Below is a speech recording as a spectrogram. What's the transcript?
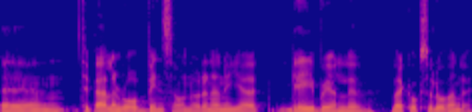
Eh, typ Allen Robinson och den här nya Gabriel eh, verkar också lovande.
